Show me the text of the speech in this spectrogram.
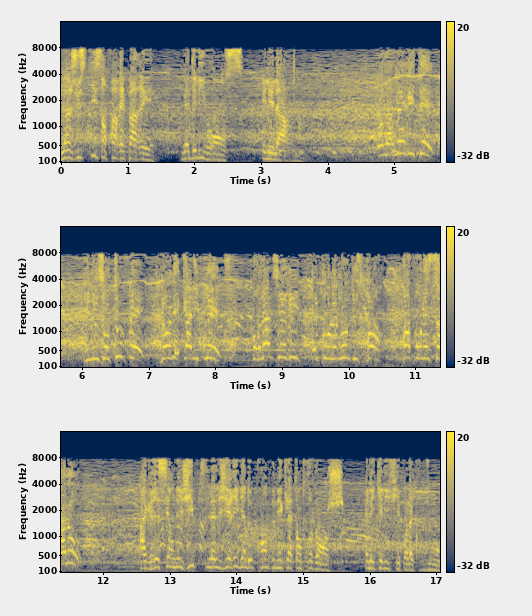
L'injustice enfin réparée, la délivrance et les larmes. On l'a mérité. Ils nous ont tout fait. Mais on est qualifiés pour l'Algérie et pour le monde du sport, pas pour les salauds. Agressée en Égypte, l'Algérie vient de prendre une éclatante revanche. Elle est qualifiée pour la Coupe du Monde.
